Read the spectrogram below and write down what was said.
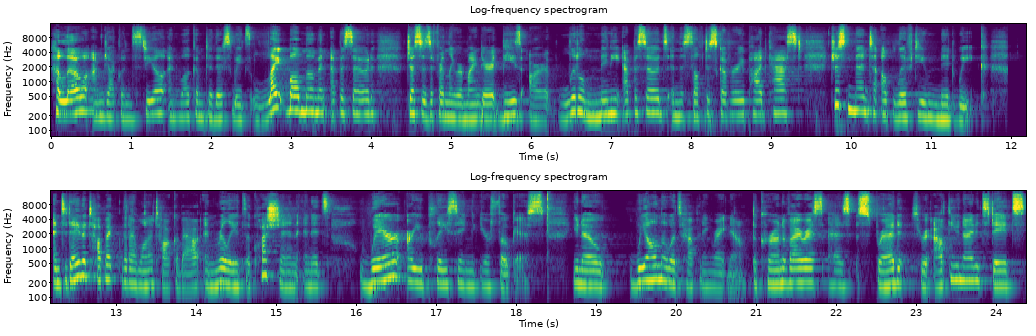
Hello, I'm Jacqueline Steele, and welcome to this week's Light Bulb Moment episode. Just as a friendly reminder, these are little mini episodes in the Self Discovery podcast, just meant to uplift you midweek. And today, the topic that I want to talk about, and really it's a question, and it's where are you placing your focus? You know, we all know what's happening right now. The coronavirus has spread throughout the United States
